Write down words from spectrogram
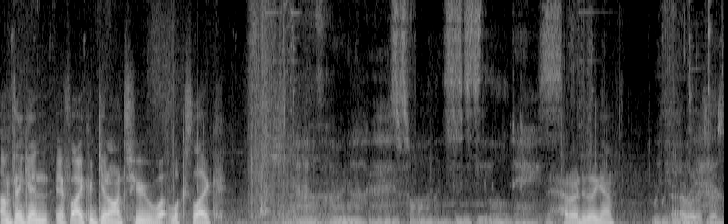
I'm thinking if I could get onto what looks like. Al-Karnaca has fallen since the old days. How do I do that again? With really at.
